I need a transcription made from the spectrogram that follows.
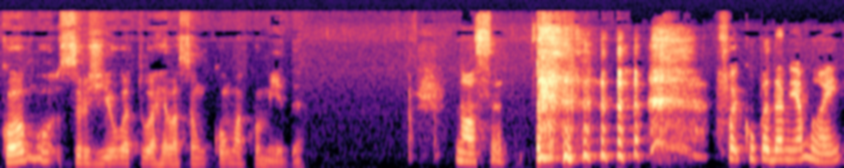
como surgiu a tua relação com a comida? Nossa, foi culpa da minha mãe.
